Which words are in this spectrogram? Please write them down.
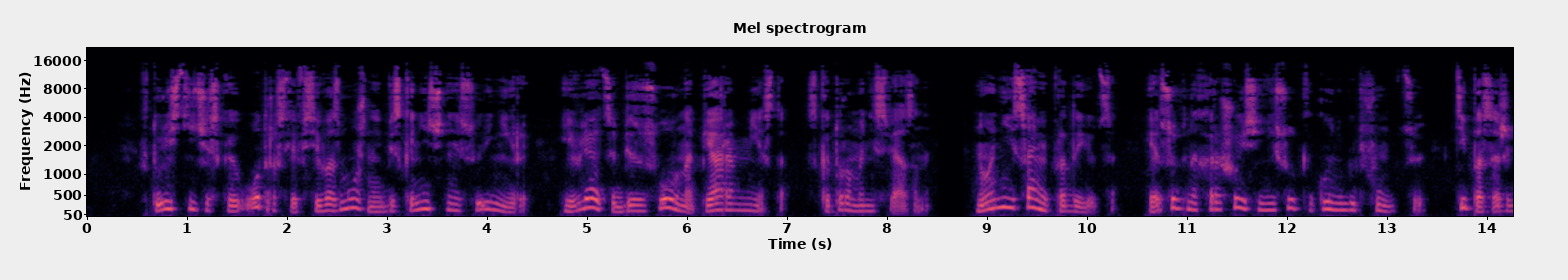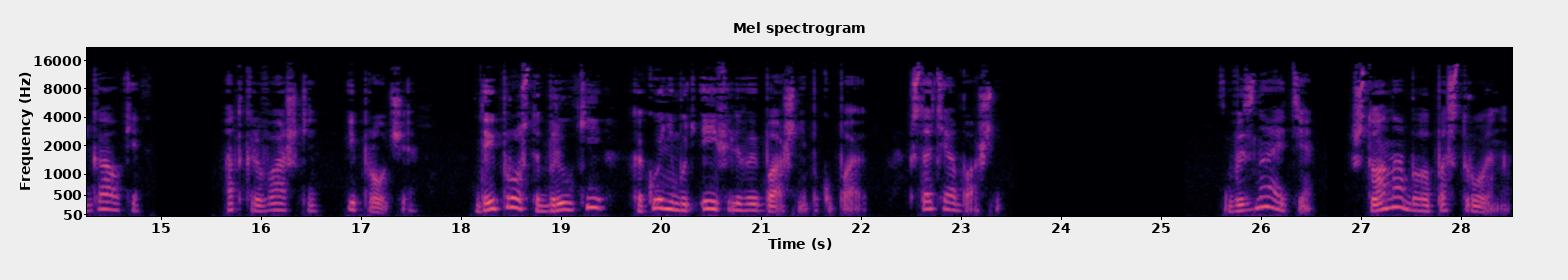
В туристической отрасли всевозможные бесконечные сувениры являются безусловно пиаром места, с которым они связаны, но они и сами продаются, и особенно хорошо, если несут какую-нибудь функцию, типа зажигалки, открывашки и прочее. Да и просто брелки какой-нибудь Эйфелевой башни покупают. Кстати, о башне. Вы знаете, что она была построена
